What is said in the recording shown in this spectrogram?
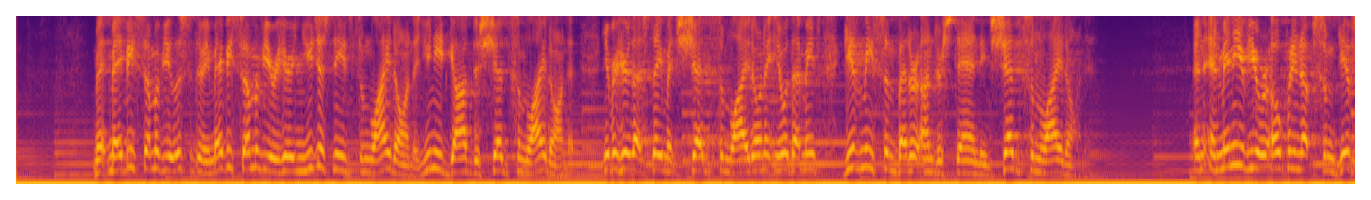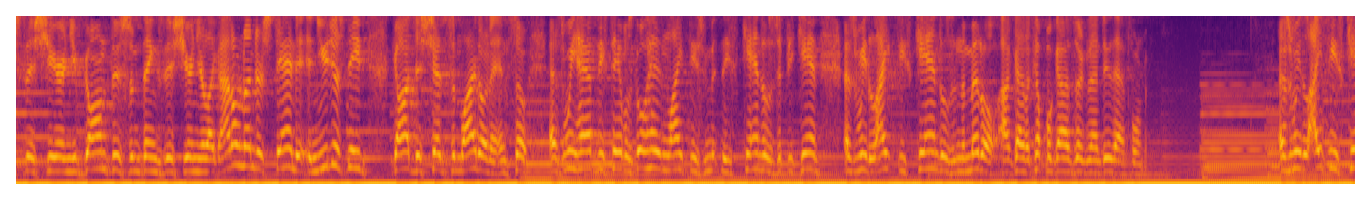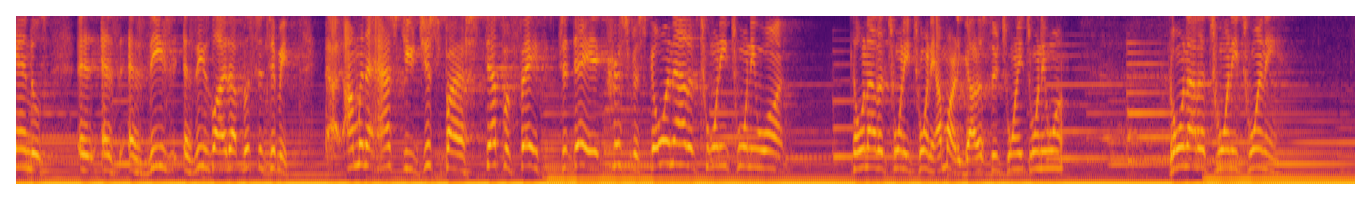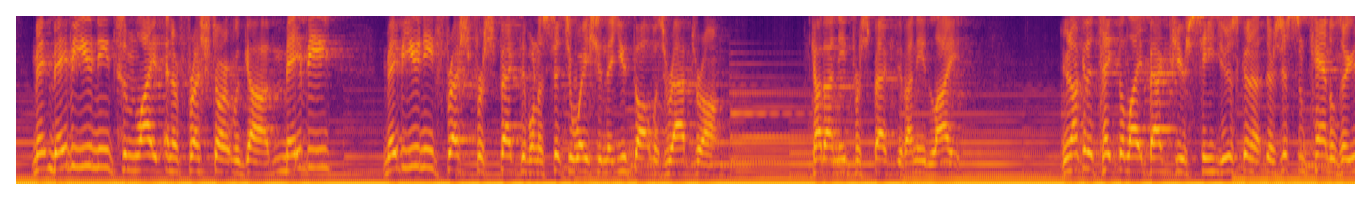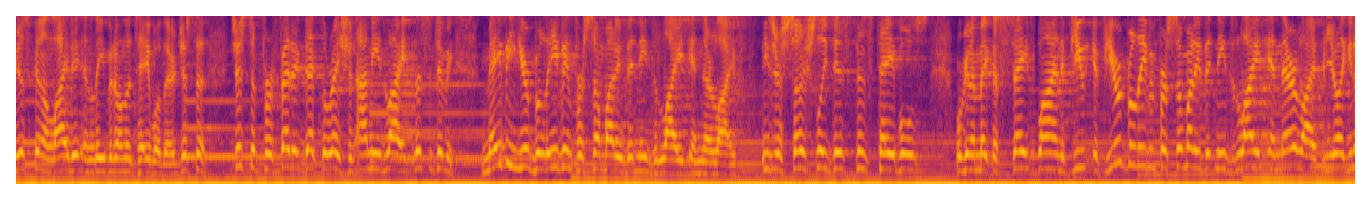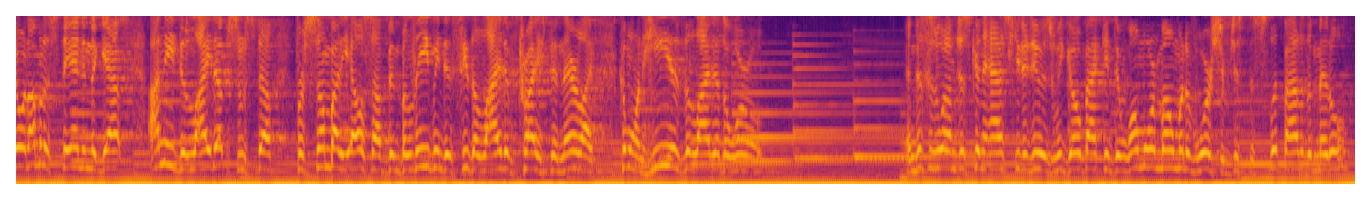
Maybe some of you, listen to me, maybe some of you are here and you just need some light on it. You need God to shed some light on it. You ever hear that statement, shed some light on it? You know what that means? Give me some better understanding, shed some light on it. And, and many of you are opening up some gifts this year and you've gone through some things this year and you're like, I don't understand it. And you just need God to shed some light on it. And so as we have these tables, go ahead and light these, these candles if you can. As we light these candles in the middle, I got a couple guys that are going to do that for me as we light these candles, as, as, these, as these light up, listen to me. I'm going to ask you just by a step of faith today at Christmas, going out of 2021, going out of 2020. I'm already got us through 2021. Going out of 2020. Maybe you need some light and a fresh start with God. Maybe, maybe you need fresh perspective on a situation that you thought was wrapped wrong. God, I need perspective. I need light. You're not going to take the light back to your seat. You're just going to, there's just some candles there. You're just going to light it and leave it on the table there. Just a, just a prophetic declaration. I need light. Listen to me. Maybe you're believing for somebody that needs light in their life. These are socially distanced tables. We're going to make a safe line. If you, if you're believing for somebody that needs light in their life and you're like, you know what, I'm going to stand in the gap. I need to light up some stuff for somebody else. I've been believing to see the light of Christ in their life. Come on. He is the light of the world. And this is what I'm just going to ask you to do as we go back into one more moment of worship, just to slip out of the middle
